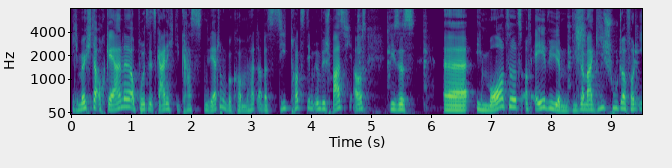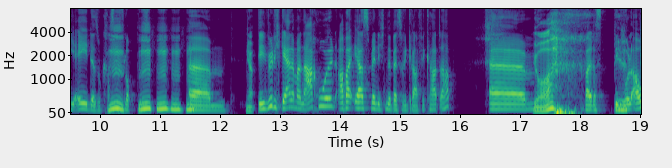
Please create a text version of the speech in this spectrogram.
ich möchte auch gerne, obwohl es jetzt gar nicht die krassesten Wertungen bekommen hat, aber es sieht trotzdem irgendwie spaßig aus, dieses äh, Immortals of Avium, dieser Magie-Shooter von EA, der so krass mm, gefloppt ist. Mm, mm, ähm, ja. Den würde ich gerne mal nachholen, aber erst, wenn ich eine bessere Grafikkarte habe. Ähm, ja. Weil das Ding wohl auch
